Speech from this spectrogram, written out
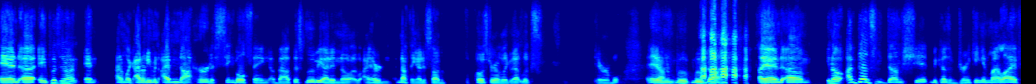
And uh, he puts it on. And I'm like, I don't even, I've not heard a single thing about this movie. I didn't know, I heard nothing. I just saw the, the poster. I was like, that looks terrible. And yeah. moved on. and um, you know, I've done some dumb shit because of drinking in my life,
